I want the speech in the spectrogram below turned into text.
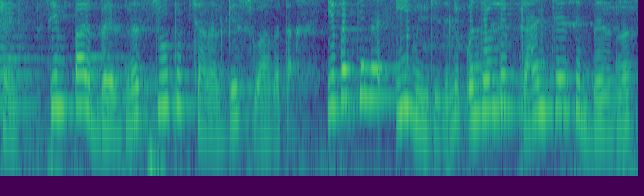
ಫ್ರೆಂಡ್ಸ್ ಸಿಂಪಲ್ ಬಿಸ್ನೆಸ್ ಯೂಟ್ಯೂಬ್ ಚಾನಲ್ಗೆ ಸ್ವಾಗತ. ಇವತ್ತಿನ ಈ ವಿಡಿಯೋದಲ್ಲಿ ಒಂದೊಳ್ಳೆ ಫ್ರಾಂಚೈಸಿ ಬಿಸ್ನೆಸ್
